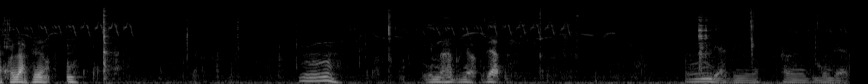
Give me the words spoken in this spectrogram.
บคนละพี่น้องอืมอืมยิ้มนะครับเนี่ยแดดอืมแดดดีนะทางบนแดด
